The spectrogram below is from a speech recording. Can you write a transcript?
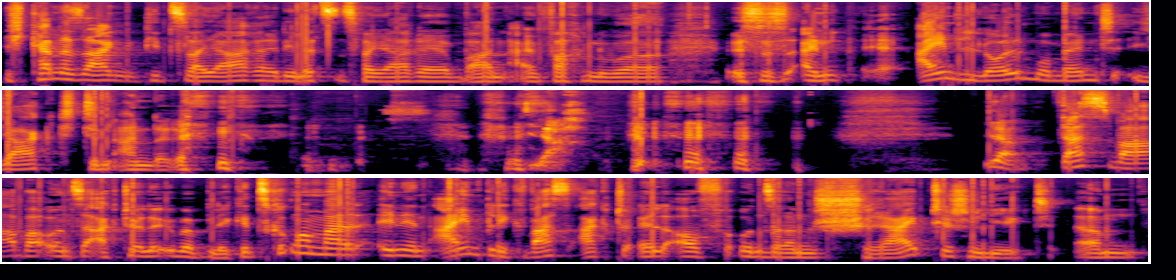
ich kann da sagen, die zwei Jahre, die letzten zwei Jahre waren einfach nur, es ist ein, ein LOL-Moment jagt den anderen. Ja. Ja, das war aber unser aktueller Überblick. Jetzt gucken wir mal in den Einblick, was aktuell auf unseren Schreibtischen liegt. Ähm,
